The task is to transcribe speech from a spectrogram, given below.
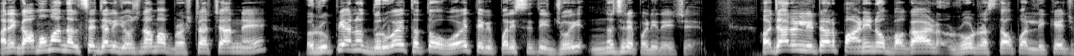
અને ગામોમાં નલ જલ યોજનામાં ભ્રષ્ટાચારને રૂપિયાનો દુર્વ્યય થતો હોય તેવી પરિસ્થિતિ જોઈ નજરે પડી રહી છે. હજારો લીટર પાણીનો બગાડ, રોડ રસ્તા ઉપર લીકેજ,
